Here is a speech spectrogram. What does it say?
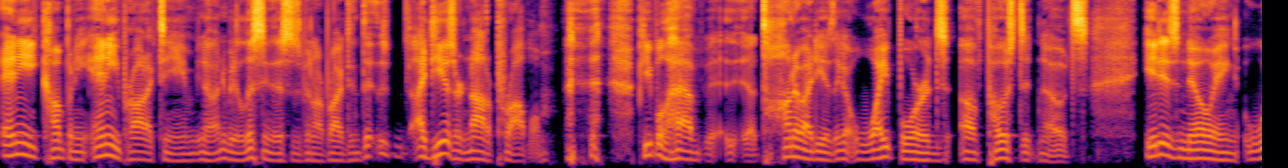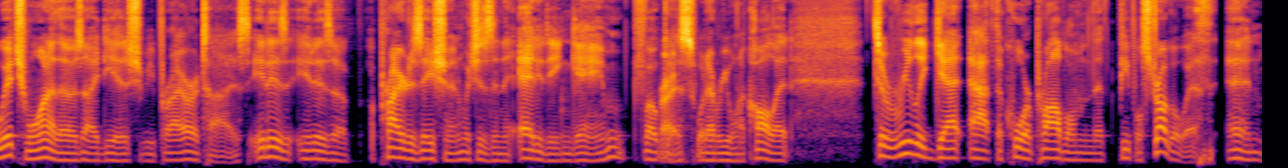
any company, any product team, you know, anybody listening to this has been on product team. Ideas are not a problem. People have a ton of ideas. They got whiteboards of post-it notes. It is knowing which one of those ideas should be prioritized. It is it is a, a prioritization, which is an editing game, focus, right. whatever you want to call it to really get at the core problem that people struggle with. And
